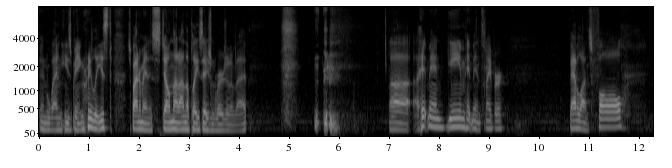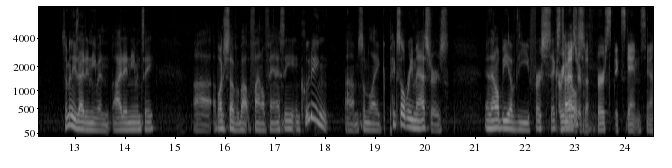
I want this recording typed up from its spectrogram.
and when he's being released. Spider Man is still not on the PlayStation version of that. uh, a Hitman game, Hitman Sniper, Babylon's Fall. Some of these I didn't even I didn't even see uh, a bunch of stuff about Final Fantasy, including um, some like pixel remasters, and that'll be of the first six A remaster titles. of the first six games. Yeah.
